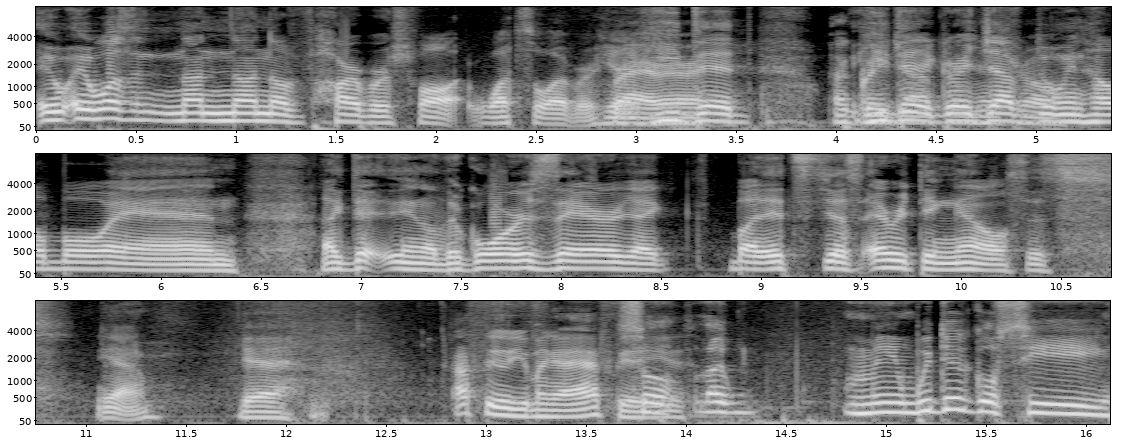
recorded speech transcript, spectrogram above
it, it wasn't none none of Harbour's fault whatsoever. He, Right, he right, did A he great did a job great job doing Hellboy and like the, you know the gore is there like but it's just everything else. It's yeah. Yeah, I feel you, my guy. I feel so, you. like, I mean, we did go see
